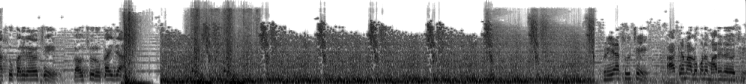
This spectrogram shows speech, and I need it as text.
આ શું કરી રહ્યો છે? કહું છું રોકાઈ જા. પ્રિયા શું છે? આ કેમ આ લોકોને મારી રહ્યો છે?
